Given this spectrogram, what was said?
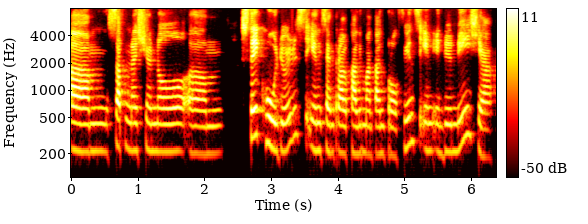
um, subnational um, stakeholders in Central Kalimantan province in Indonesia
